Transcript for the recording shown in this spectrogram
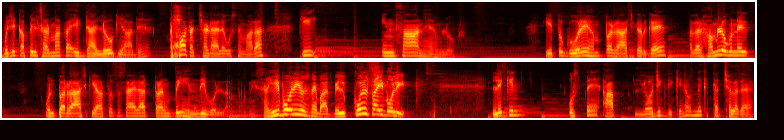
मुझे कपिल शर्मा का एक डायलॉग याद है। बहुत अच्छा डायलॉग उसने मारा कि इंसान है हम लोग। ये तो गोरे हम पर राज कर गए। अगर हम लोगों ने उन पर राज किया होता तो शायद आज ट्रंप भी हिंदी बोल रहा होता। नहीं, सही बोली उसने बात। बिल्कुल सही बोली। लेकिन उसमें आप लॉजिक देखिए ना उन्हें कितना अच्छा लगा है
